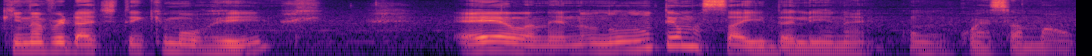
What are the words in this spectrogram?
que na verdade tem que morrer ela, né? Não, não tem uma saída ali, né? Com, com essa mão.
